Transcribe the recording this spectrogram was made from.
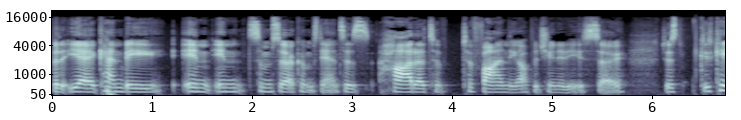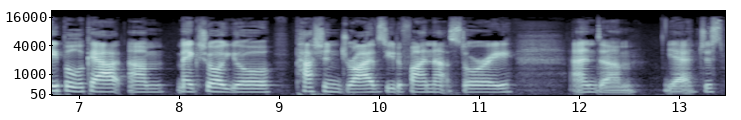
but yeah, it can be in, in some circumstances harder to, to find the opportunities. So just, just keep a lookout, um, make sure your passion drives you to find that story, and um, yeah, just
